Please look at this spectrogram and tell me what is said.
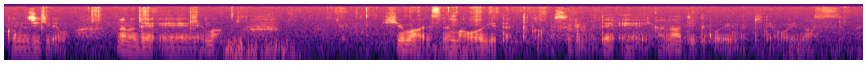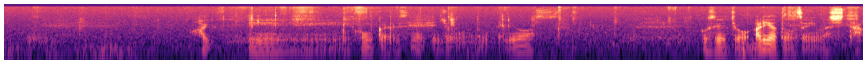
この時期でも。なので、えーまあ昼間はですね、まあ、泳げたりとかもするので、えーいいかなというところで今来ておりますはい、えー今回はですね以上になりますご清聴ありがとうございました。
